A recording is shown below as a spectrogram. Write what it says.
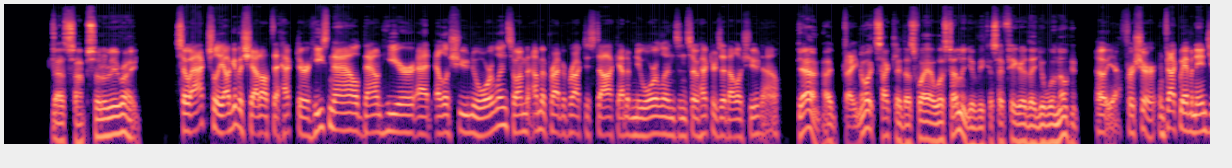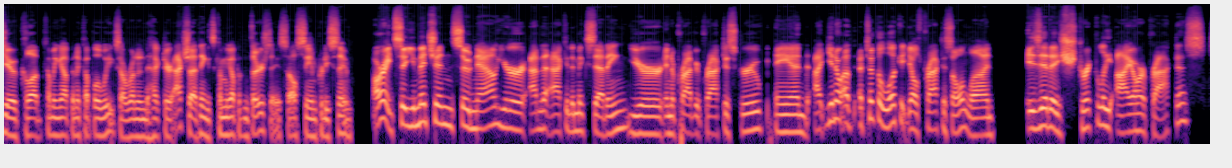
That's absolutely right. So actually, I'll give a shout out to Hector. He's now down here at LSU New Orleans. So I'm I'm a private practice doc out of New Orleans, and so Hector's at LSU now. Yeah, I, I know exactly. That's why I was telling you because I figured that you will know him. Oh yeah, for sure. In fact, we have an angio club coming up in a couple of weeks. I'll run into Hector. Actually, I think it's coming up on Thursday, so I'll see him pretty soon. All right. So you mentioned so now you're out of the academic setting. You're in a private practice group, and I, you know I, I took a look at y'all's practice online. Is it a strictly IR practice?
